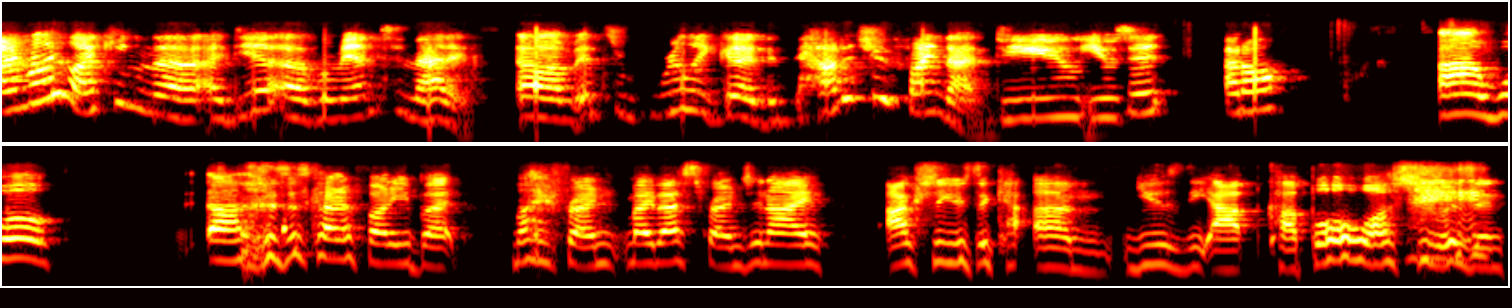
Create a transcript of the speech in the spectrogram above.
I'm really liking the idea of romantomatics. Um, it's really good. How did you find that? Do you use it at all? Uh, well, uh, this is kind of funny, but my friend, my best friend, and I actually used the um used the app Couple while she was in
